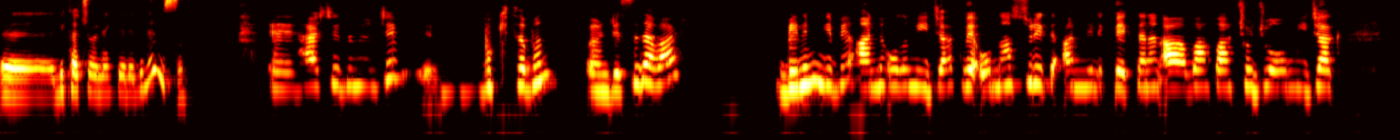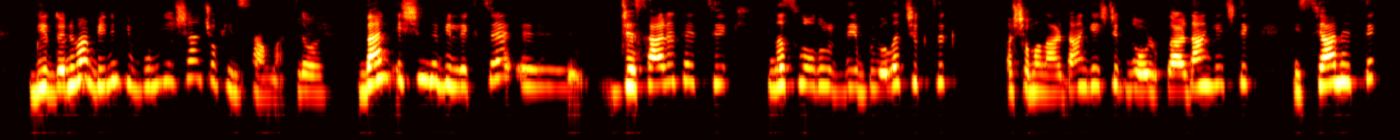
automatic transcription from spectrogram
e, birkaç örnek verebilir misin? Her şeyden önce bu kitabın öncesi de var. Benim gibi anne olamayacak ve ondan sürekli annelik beklenen, aa vah vah çocuğu olmayacak bir dönüm var. Benim gibi bunu yaşayan çok insan var. Doğru. Ben eşimle birlikte e, cesaret ettik. Nasıl olur diye bu yola çıktık. Aşamalardan geçtik, zorluklardan geçtik, isyan ettik.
